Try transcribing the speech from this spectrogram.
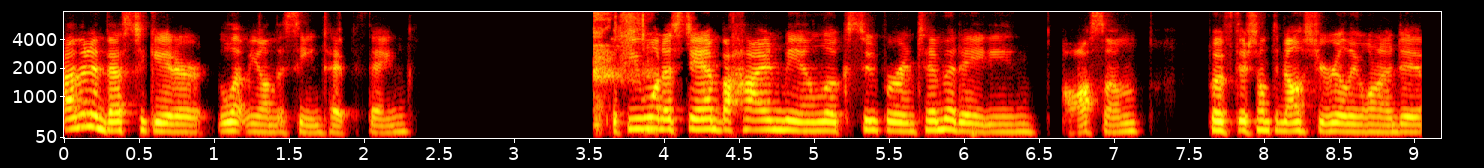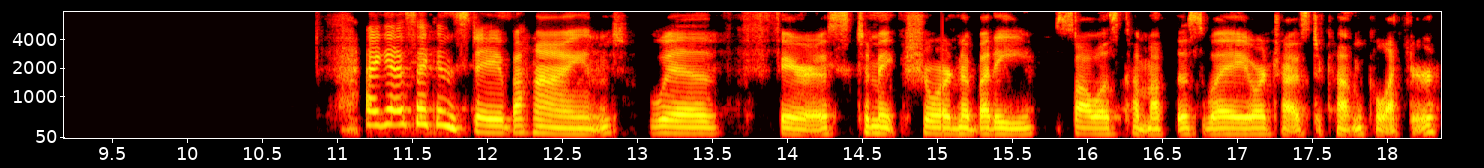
"I'm an investigator. Let me on the scene," type of thing. If you want to stand behind me and look super intimidating, awesome. But if there's something else you really want to do, I guess I can stay behind with Ferris to make sure nobody saw us come up this way or tries to come collect her.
